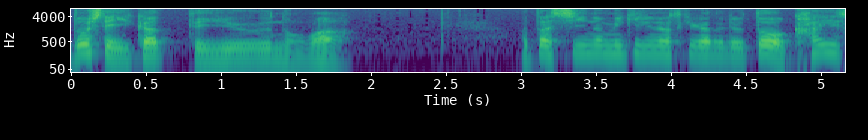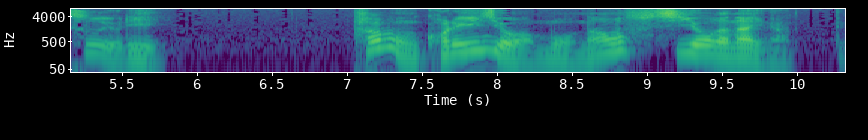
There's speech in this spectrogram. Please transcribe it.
どうしていいかっていうのは私の見切りのつけ方で言うと回数より多分これ以上はもう直しようがないなって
